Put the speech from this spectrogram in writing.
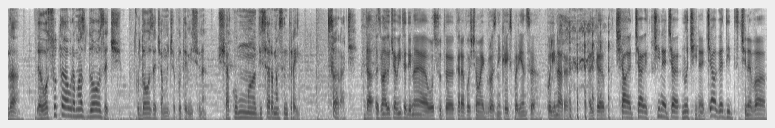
Da. De 100 au rămas 20. Cu 20 am început emisiunea. Și acum, uh, diseară, mai sunt 3. Săraci. Da, îți mai aduce aminte din aia 100 care a fost cea mai groznică experiență culinară? Adică cea, cea, cine, cea, nu cine, ce a gătit cineva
